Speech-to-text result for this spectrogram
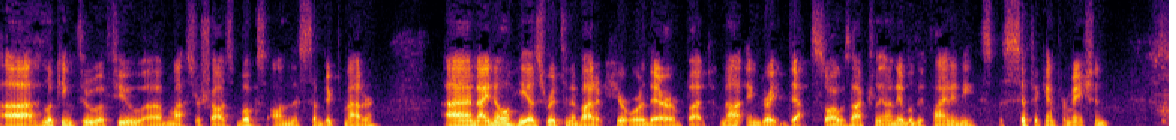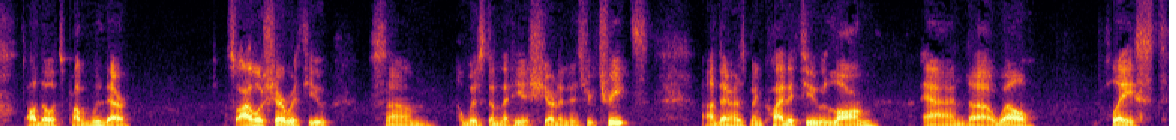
uh, looking through a few of Master Sha's books on this subject matter and I know he has written about it here or there but not in great depth. So I was actually unable to find any specific information although it's probably there. So I will share with you some wisdom that he has shared in his retreats. Uh, there has been quite a few long and uh, well placed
